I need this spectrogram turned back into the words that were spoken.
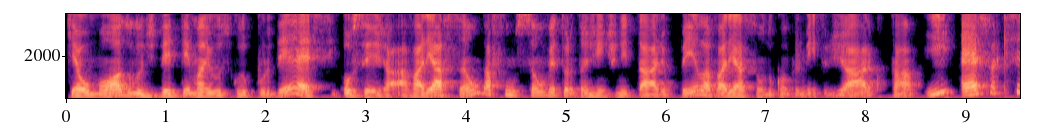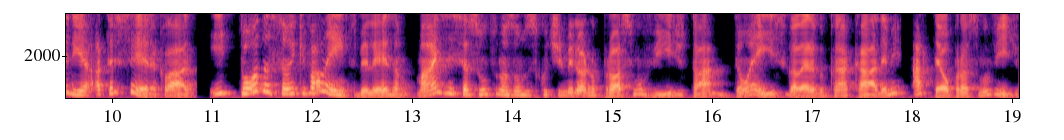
que é o módulo de dt maiúsculo por ds, ou seja, a variação da função vetor tangente unitário pela variação do comprimento de arco, tá? E essa que seria a terceira, claro. E todas são equivalentes, beleza? Mas esse assunto nós vamos discutir melhor no próximo vídeo, tá? Então é isso, galera do Khan Academy. Até o próximo vídeo.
